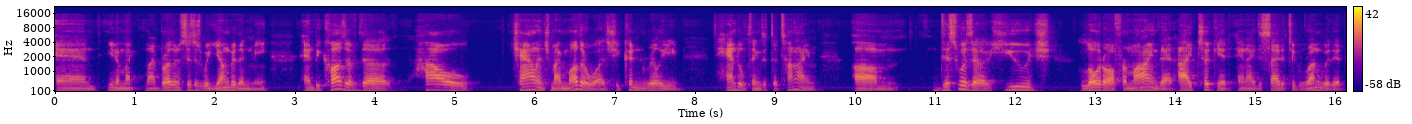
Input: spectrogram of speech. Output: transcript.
and you know, my my brother and sisters were younger than me, and because of the how challenged my mother was, she couldn't really handle things at the time. Um, this was a huge load off her mind that I took it and I decided to run with it.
